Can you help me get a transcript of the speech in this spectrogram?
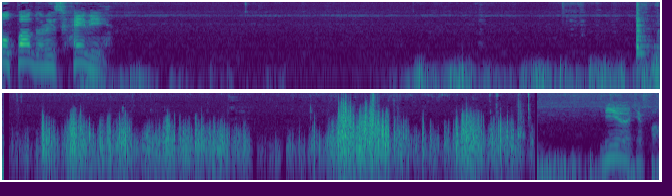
Gold powder is heavy. Beautiful.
